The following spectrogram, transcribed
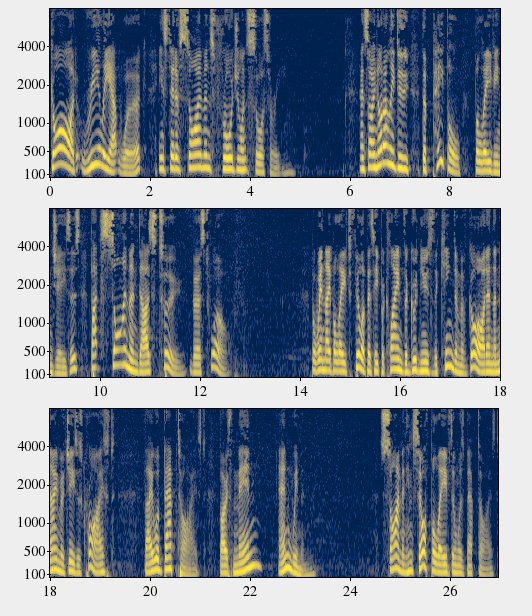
God really at work instead of Simon's fraudulent sorcery. And so not only do the people believe in Jesus, but Simon does too. Verse 12. But when they believed Philip as he proclaimed the good news of the kingdom of God and the name of Jesus Christ, they were baptized both men and women. Simon himself believed and was baptized,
